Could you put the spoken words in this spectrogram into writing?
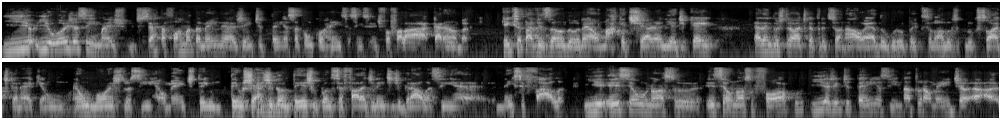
E, e hoje assim mas de certa forma também né a gente tem essa concorrência assim. Se a gente for falar caramba quem que você está visando né o market share ali é de quem é da indústria ótica tradicional, é do grupo Excelor Luxótica, né, que é um, é um monstro, assim, realmente, tem um, tem um share gigantesco. Quando você fala de lente de grau, assim, é, nem se fala, e esse é o nosso esse é o nosso foco. E a gente tem assim naturalmente a, a,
